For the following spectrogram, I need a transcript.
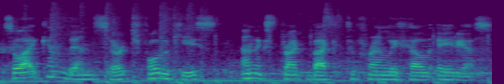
so I can then search for the keys and extract back to friendly held areas.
